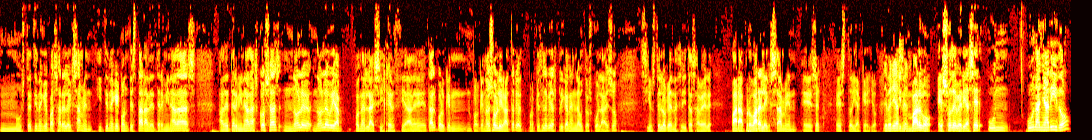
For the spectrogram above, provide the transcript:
usted tiene que pasar el examen y tiene que contestar a determinadas a determinadas cosas, no le, no le voy a poner la exigencia de tal porque porque no es obligatorio. ¿Por qué se le voy a explicar en la autoescuela eso si usted lo que necesita saber para aprobar el examen es esto y aquello? Debería Sin ser- embargo, eso debería ser un, un añadido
